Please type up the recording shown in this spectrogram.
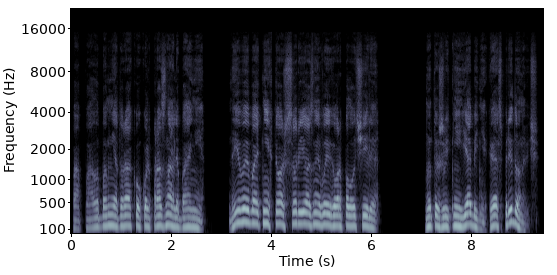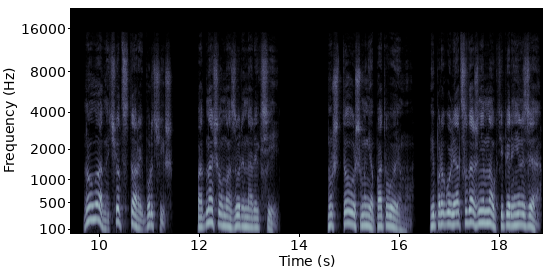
Попало бы мне, дураку, коль прознали бы они. Да и вы бы от них тоже серьезный выговор получили. «Ну ты же ведь не ябедник, а Спиридонович. Ну ладно, чё ты старый бурчишь?» — подначил Мазурина Алексей. «Ну что уж мне, по-твоему, и прогуляться даже немного теперь нельзя.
